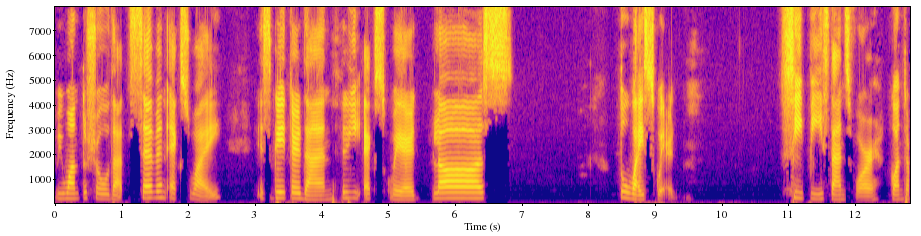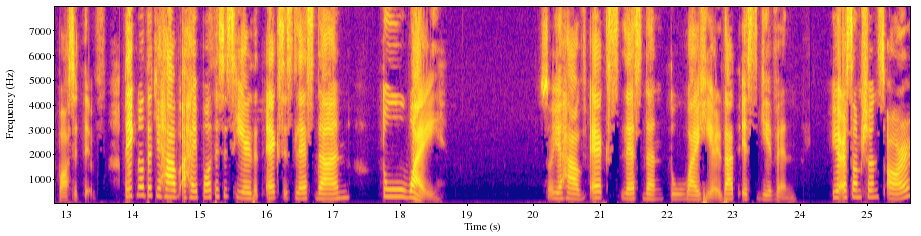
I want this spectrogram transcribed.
we want to show that 7xy is greater than 3x squared plus 2y squared. CP stands for contrapositive. Take note that you have a hypothesis here that x is less than 2y. So you have x less than 2y here. That is given. Your assumptions are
